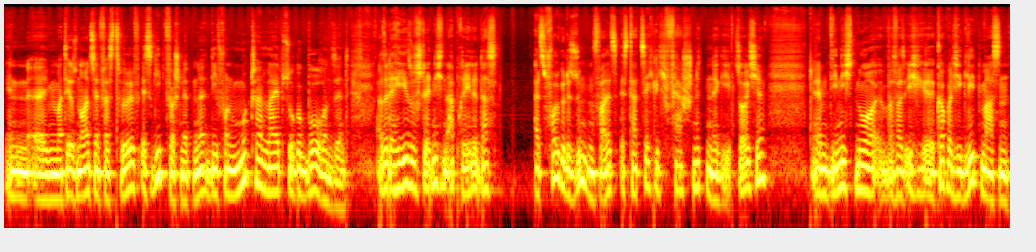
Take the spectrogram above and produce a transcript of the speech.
in äh, Matthäus 19, Vers 12, es gibt Verschnittene, die von Mutterleib so geboren sind. Also der Jesus stellt nicht in Abrede, dass als Folge des Sündenfalls es tatsächlich Verschnittene gibt. Solche, die nicht nur, was weiß ich, äh, körperliche Gliedmaßen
